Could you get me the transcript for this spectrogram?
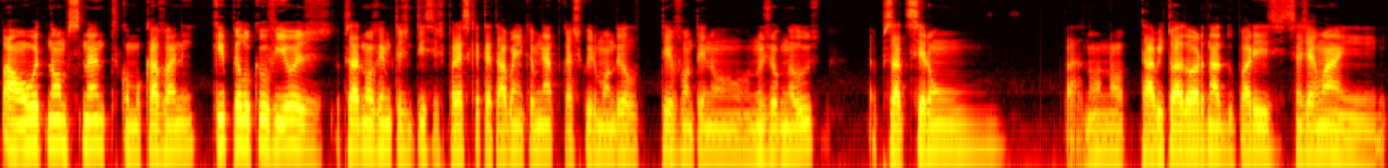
Pá, um outro nome sonante, como o Cavani, que pelo que eu vi hoje, apesar de não haver muitas notícias, parece que até está bem encaminhado, porque acho que o irmão dele teve ontem no, no jogo na luz. Apesar de ser um. Pá, não, não, está habituado ao ordenado do Paris Saint-Germain e,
